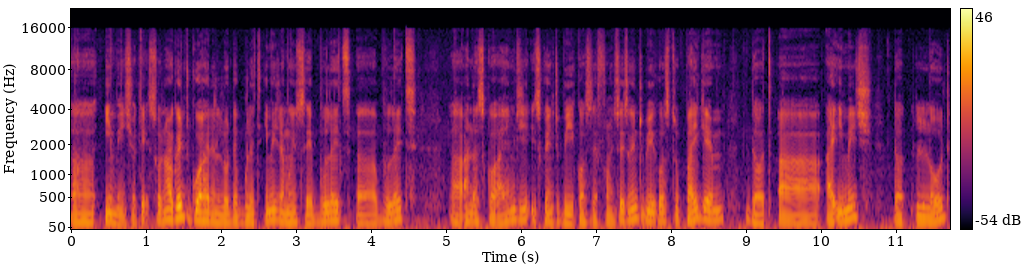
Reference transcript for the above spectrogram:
uh, image. Okay so now I'm going to go ahead and load the bullet image. I'm going to say bullet bullet uh, underscore img is going to be equals the following. So it's going to be equals to pygame dot uh, image dot load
